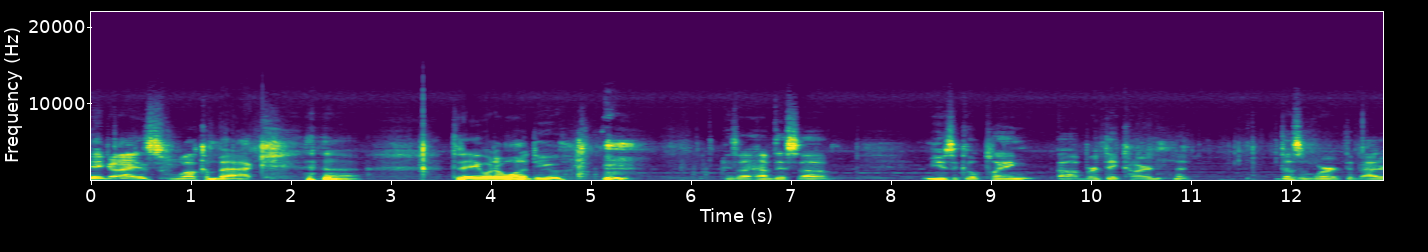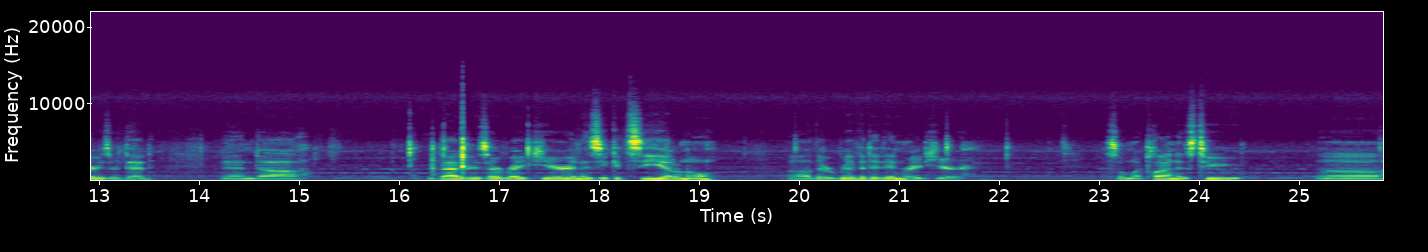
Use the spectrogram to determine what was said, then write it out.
Hey guys, welcome back. Today what I want to do is I have this uh, musical playing uh, birthday card that doesn't work. The batteries are dead and uh, the batteries are right here and as you can see, I don't know, uh, they're riveted in right here. So my plan is to uh,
